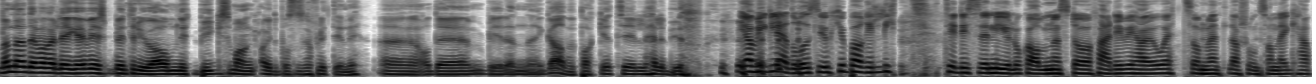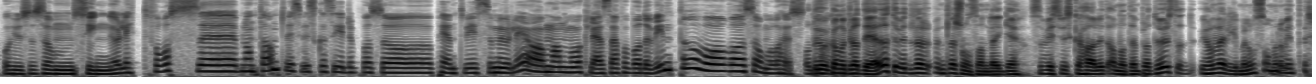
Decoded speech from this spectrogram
Men eh, det var veldig gøy. Vi ble intervjua om nytt bygg som Ag- Agderposten skal flytte inn i. Eh, og det blir en gavepakke til hele byen. Ja, vi gleder oss jo ikke bare litt til disse nye lokalene står ferdig. Vi har jo et sånn ventilasjonsanlegg her på huset som synger litt for oss, eh, blant annet, hvis vi skal si det på så pent vis som mulig. Og man må kle seg for både vinter og vår og sommer og høst. Og det kan jo gradere dette ventilasjonsanlegget. Så hvis vi skal ha litt annen temperatur, så vi kan velge mellom sommer og vinter.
